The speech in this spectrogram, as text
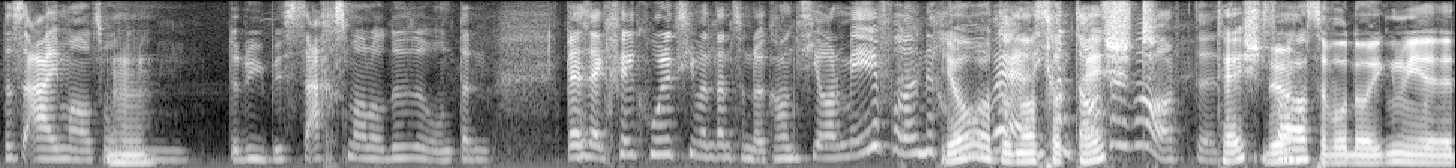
das einmal, sondern drei bis sechs Mal oder so. Und dann wäre es eigentlich viel cooler gewesen, wenn dann so eine ganze Armee von denen Ja, oder wäre. noch Ich so das Test- erwartet. Testphasen, die noch irgendwie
